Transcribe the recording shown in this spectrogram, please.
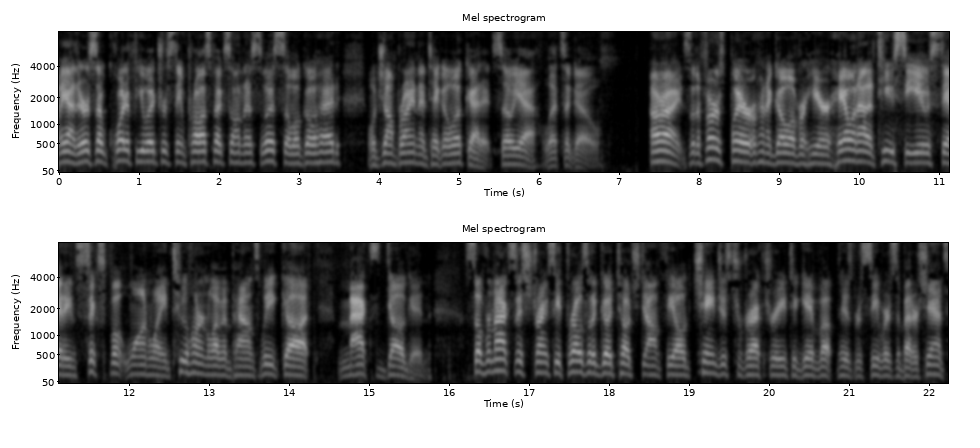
But yeah, there's some quite a few interesting prospects on this list, so we'll go ahead, we'll jump right in and take a look at it. So yeah, let's go. All right, so the first player we're going to go over here, hailing out of TCU, standing 6 foot 1, weighing 211 pounds, we got Max Duggan. So for Max's strengths, he throws it a good touchdown field, changes trajectory to give up his receivers a better chance.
